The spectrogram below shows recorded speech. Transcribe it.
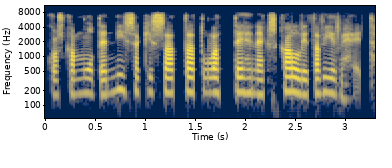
koska muuten niissäkin saattaa tulla tehneeksi kalliita virheitä.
